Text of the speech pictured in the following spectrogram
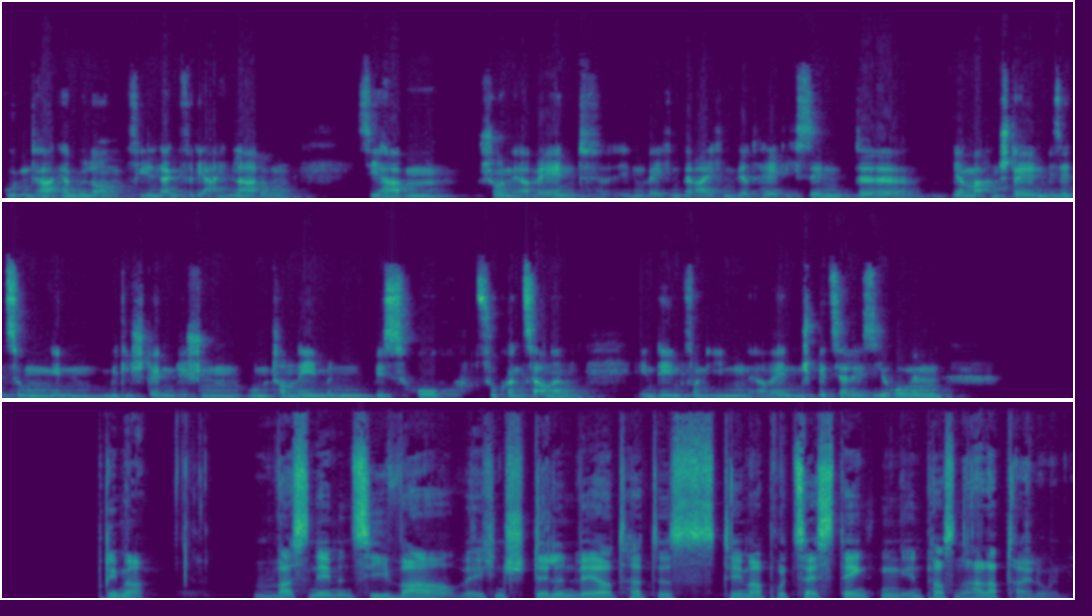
Guten Tag, Herr Müller. Vielen Dank für die Einladung. Sie haben schon erwähnt, in welchen Bereichen wir tätig sind. Äh, wir machen Stellenbesetzungen in mittelständischen Unternehmen bis hoch zu Konzernen in den von Ihnen erwähnten Spezialisierungen. Prima. Was nehmen Sie wahr? Welchen Stellenwert hat das Thema Prozessdenken in Personalabteilungen?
